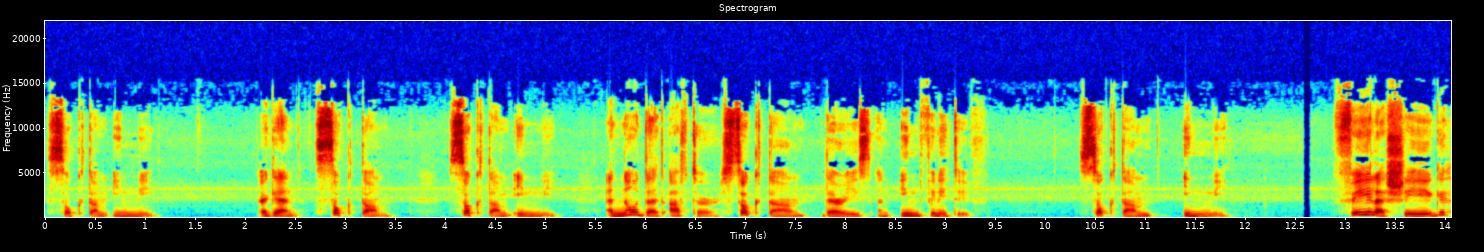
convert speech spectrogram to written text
szoktam inni. Again, szoktam, szoktam inni. And note that after szoktam, there is an infinitive. Szoktam inni. Féleség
